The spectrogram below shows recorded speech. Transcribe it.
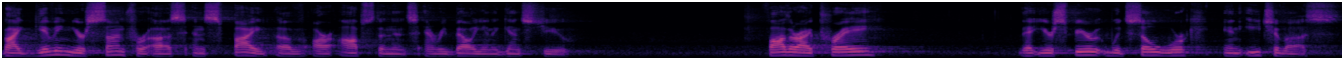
by giving your Son for us in spite of our obstinance and rebellion against you. Father, I pray that your Spirit would so work in each of us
